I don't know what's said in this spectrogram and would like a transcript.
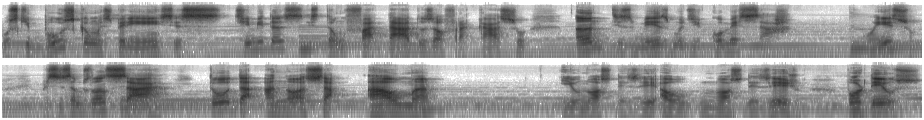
Os que buscam experiências tímidas estão fadados ao fracasso antes mesmo de começar. Com isso, precisamos lançar toda a nossa alma e o nosso desejo, ao nosso desejo por Deus.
